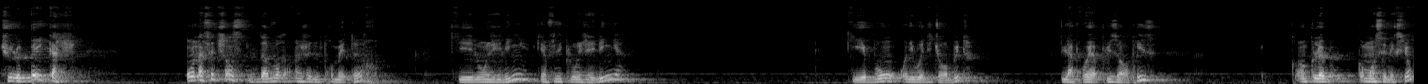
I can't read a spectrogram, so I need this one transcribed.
Tu le payes cash. On a cette chance d'avoir un jeune prometteur qui est longiligne, qui a un physique longiligne, qui est bon au niveau des tirs au but. Il a prouvé à plusieurs reprises, en club comme en sélection.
